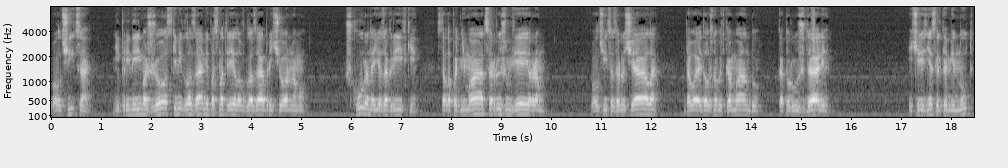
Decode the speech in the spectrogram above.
волчица непримиримо жесткими глазами посмотрела в глаза обреченному. Шкура на ее загривке стала подниматься рыжим веером. Волчица зарычала, давая, должно быть, команду, которую ждали. И через несколько минут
